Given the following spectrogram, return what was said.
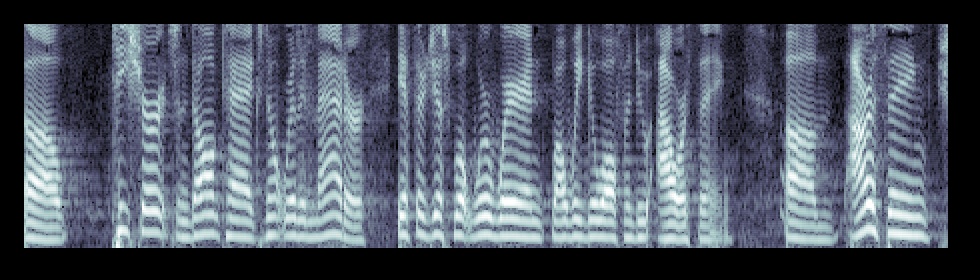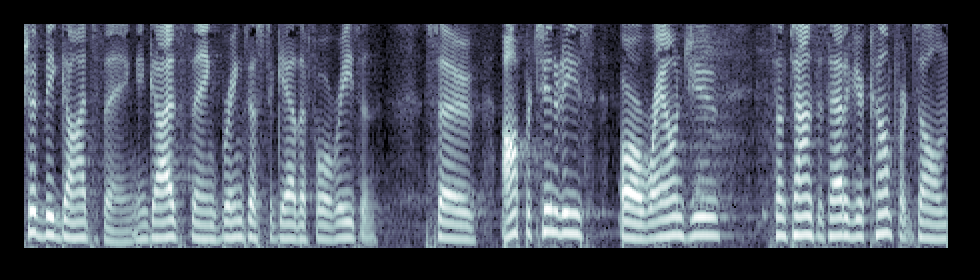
uh, t shirts and dog tags don't really matter if they're just what we're wearing while we go off and do our thing. Um, our thing should be God's thing, and God's thing brings us together for a reason. So, opportunities are around you. Sometimes it's out of your comfort zone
